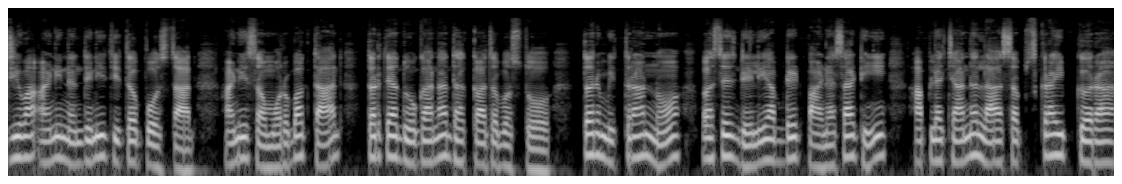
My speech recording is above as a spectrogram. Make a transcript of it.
जीवा आणि नंदिनी तिथं पोचतात आणि समोर बघतात तर त्या दोघांना धक्काच बसतो. तर मित्रांनो असेच डेली अपडेट पाहण्यासाठी आपल्या चॅनलला सबस्क्राईब करा.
